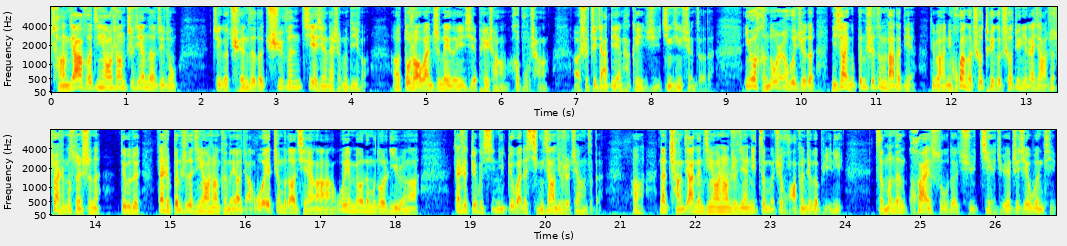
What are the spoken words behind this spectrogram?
厂家和经销商之间的这种这个权责的区分界限在什么地方？啊，多少万之内的一些赔偿和补偿啊，是这家店它可以去进行选择的。因为很多人会觉得，你像一个奔驰这么大的店，对吧？你换个车退个车，对你来讲这算什么损失呢？对不对？但是奔驰的经销商可能要讲，我也挣不到钱啊，我也没有那么多利润啊。但是对不起，你对外的形象就是这样子的啊。那厂家跟经销商之间，你怎么去划分这个比例？怎么能快速的去解决这些问题？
